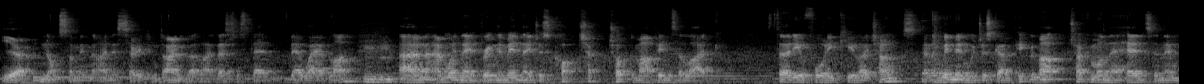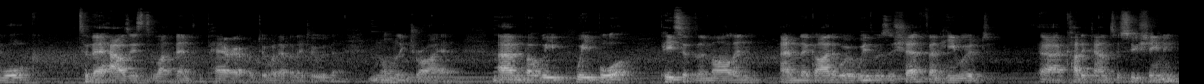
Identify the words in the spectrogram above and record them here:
Yeah. Not something that I necessarily condone, but like that's just their their way of life. Mhm. Um, and when they bring them in, they just chop, chop, chop them up into like 30 or 40 kilo chunks. And the women would just go and pick them up, chuck them on their heads, and then walk to their houses to like then prepare it or do whatever they do with it. Normally dry it. Um, but we, we bought a piece of the marlin, and the guy that we were with was a chef, and he would uh, cut it down to sashimi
